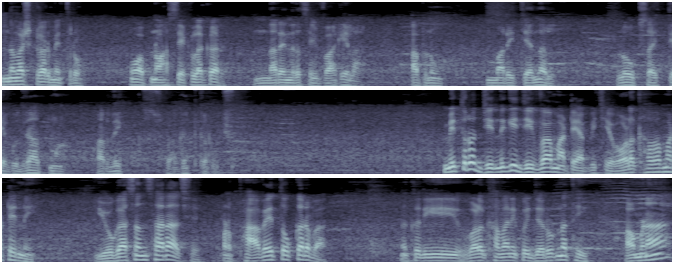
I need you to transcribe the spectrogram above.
નમસ્કાર મિત્રો, હું આપનો હાસ્ય કલાકાર નરેન્દ્રસિંહ વાઘેલા, આપનું મારી ચેનલ લોક સાહિત્ય ગુજરાતમાં હાર્દિક સ્વાગત કરું છું. મિત્રો, જિંદગી જીવવા માટે આપી છે, વળ ખાવા માટે નહીં. યોગાસન સારા છે, પણ ફાવે તો કરવા. નકર ઈ વળ ખાવાની કોઈ જરૂર નથી. હમણાં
